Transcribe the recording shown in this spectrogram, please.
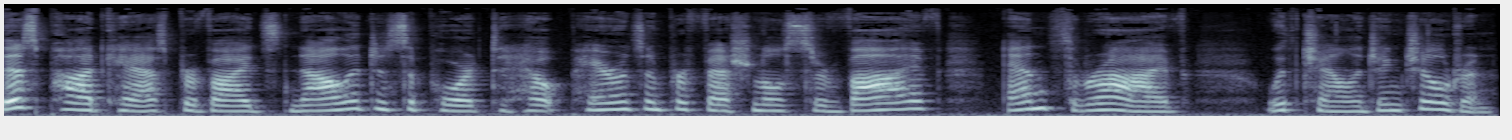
This podcast provides knowledge and support to help parents and professionals survive and thrive with challenging children.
